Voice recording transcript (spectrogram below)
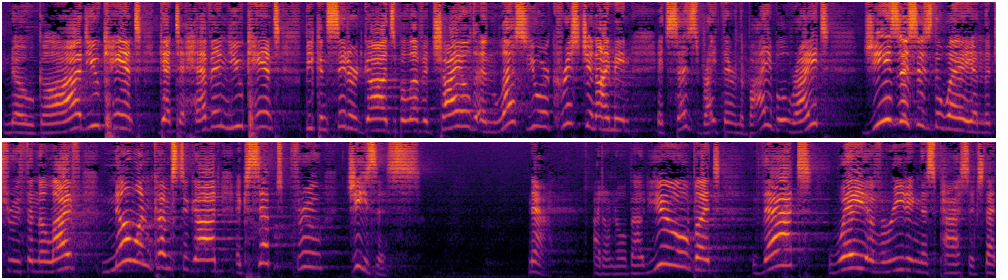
know God. You can't get to heaven. You can't be considered God's beloved child unless you're Christian. I mean, it says right there in the Bible, right? Jesus is the way and the truth and the life. No one comes to God except through Jesus. Now, I don't know about you, but that way of reading this passage, that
